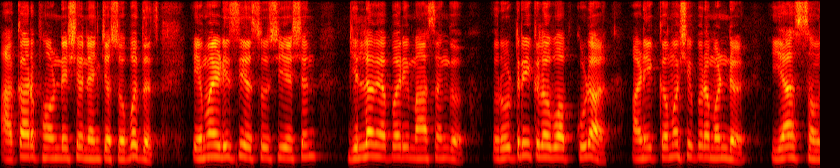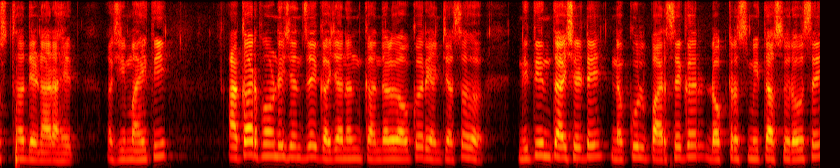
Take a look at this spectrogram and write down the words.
आकार फाउंडेशन यांच्यासोबतच M I D C association जिल्हा व्यापारी महासंघ रोटरी क्लब ऑफ कुडाळ आणि कमशिप्र मंडळ या संस्था देणार आहेत. अशी माहिती आकार फाउंडेशनचे गजानन कांदळगावकर यांच्यासह नितीन तायशेटे नकुल पारसेकर डॉक्टर स्मिता सुरवसे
